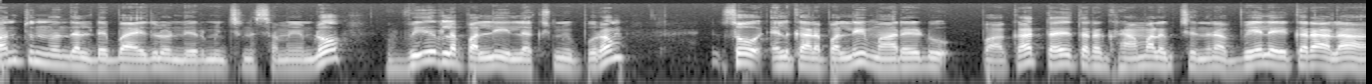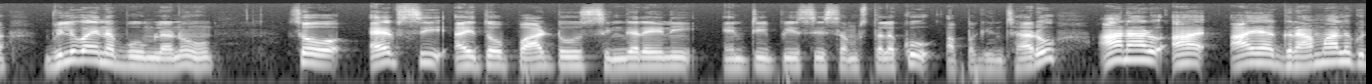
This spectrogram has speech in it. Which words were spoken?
పంతొమ్మిది వందల డెబ్బై ఐదులో నిర్మించిన సమయంలో వీర్లపల్లి లక్ష్మీపురం సో ఎల్కారపల్లి మారేడుపాక తదితర గ్రామాలకు చెందిన వేల ఎకరాల విలువైన భూములను సో ఎఫ్సిఐతో పాటు సింగరేణి ఎన్టీపీసీ సంస్థలకు అప్పగించారు. ఆనాడు ఆ- ఆయా గ్రామాలకు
